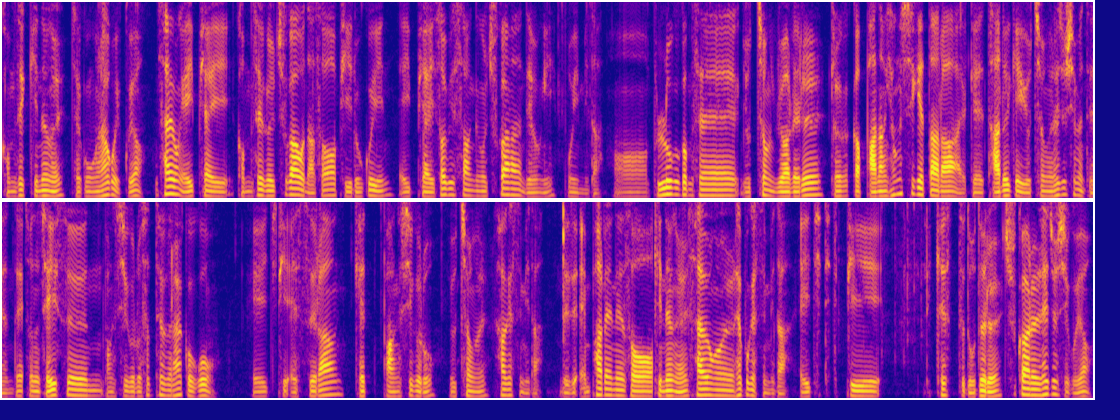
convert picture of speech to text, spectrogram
검색 기능을 제공을 하고 있고요. 사용 API 검색을 추가하고 나서 비로그인 API 서비스 환경을 추가하는 내용이 보입니다. 어, 블로그 검색 요청 URL을 결과값 반항 형식에 따라 이렇게 다르게 요청을 해주시면 되는데 저는 제이슨 방식으로 선택을 할 거고 HPS랑 get 방식으로 요청을 하겠습니다. 이제 M8N에서 기능을 사용을 해보겠습니다. HTTP 리퀘스트 노드를 추가를 해주시고요.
